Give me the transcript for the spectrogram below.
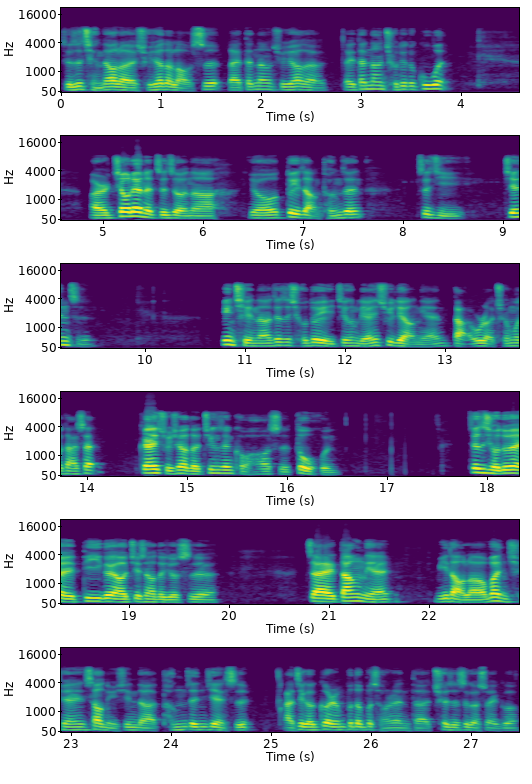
只是请到了学校的老师来担当学校的来担当球队的顾问，而教练的职责呢由队长藤真自己兼职，并且呢这支球队已经连续两年打入了全国大赛。该学校的精神口号是斗魂。这支球队第一个要介绍的就是，在当年迷倒了万千少女心的藤真剑师啊，这个个人不得不承认，他确实是个帅哥，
